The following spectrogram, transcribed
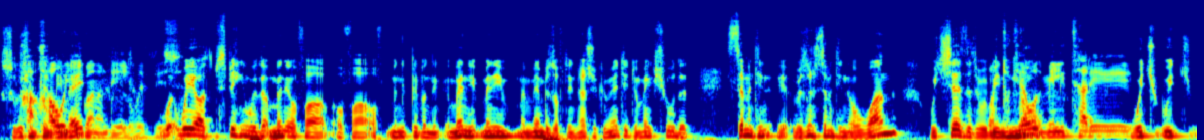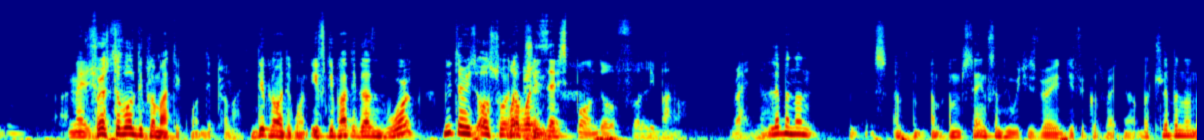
solution How, can how be are made. you gonna deal with this? We- We are speaking with many of our of our of many people, many many members of the international community to make sure that 17 uh, resolution 1701, which says that there will We're be no military which which measures. first of all diplomatic one, diplomatic. diplomatic one. If diplomatic doesn't work, military is also an What, what is the response of uh, Lebanon right now? Lebanon, I'm, I'm, I'm saying something which is very difficult right now, but Lebanon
